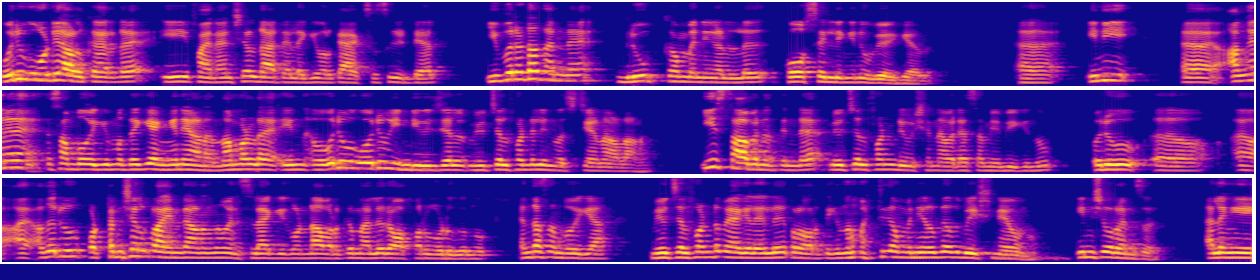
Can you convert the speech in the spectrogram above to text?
ഒരു കോടി ആൾക്കാരുടെ ഈ ഫൈനാൻഷ്യൽ ഡാറ്റയിലേക്ക് ഇവർക്ക് ആക്സസ് കിട്ടിയാൽ ഇവരുടെ തന്നെ ഗ്രൂപ്പ് കമ്പനികളിൽ കോ സെല്ലിങ്ങിന് ഉപയോഗിക്കാതെ ഇനി അങ്ങനെ സംഭവിക്കുമ്പോഴത്തേക്ക് എങ്ങനെയാണ്? നമ്മളുടെ ഒരു ഒരു ഇൻഡിവിജ്വൽ മ്യൂച്വൽ ഫണ്ടിൽ ഇൻവെസ്റ്റ് ചെയ്യുന്ന ആളാണ്. ഈ സ്ഥാപനത്തിന്റെ മ്യൂച്വൽ ഫണ്ട് ഡിവിഷൻ അവരെ സമീപിക്കുന്നു. ഒരു അതൊരു പൊട്ടൻഷ്യൽ ക്ലയന്റ് ആണെന്ന് മനസ്സിലാക്കിക്കൊണ്ട് അവർക്ക് നല്ലൊരു ഓഫർ കൊടുക്കുന്നു. എന്താ സംഭവിക്കുക? മ്യൂച്വൽ ഫണ്ട് മേഖലയിൽ പ്രവർത്തിക്കുന്ന മറ്റ് കമ്പനികൾക്ക് അത് ഭീഷണിയാവുന്നു. ഇൻഷുറൻസ് അല്ലെങ്കിൽ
